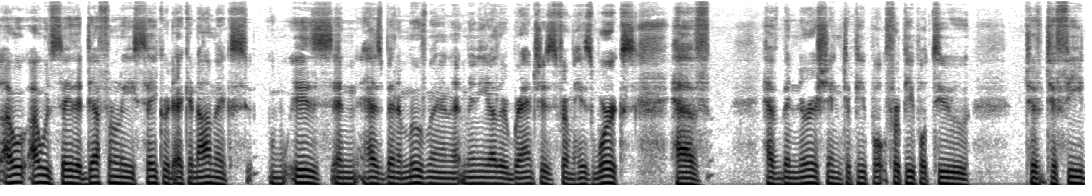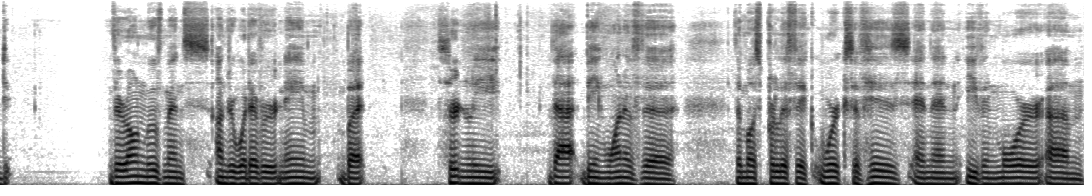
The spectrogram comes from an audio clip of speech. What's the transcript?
I, w- I would say that definitely sacred economics is and has been a movement, and that many other branches from his works have have been nourishing to people for people to to to feed their own movements under whatever name, but certainly that being one of the the most prolific works of his, and then even more um,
